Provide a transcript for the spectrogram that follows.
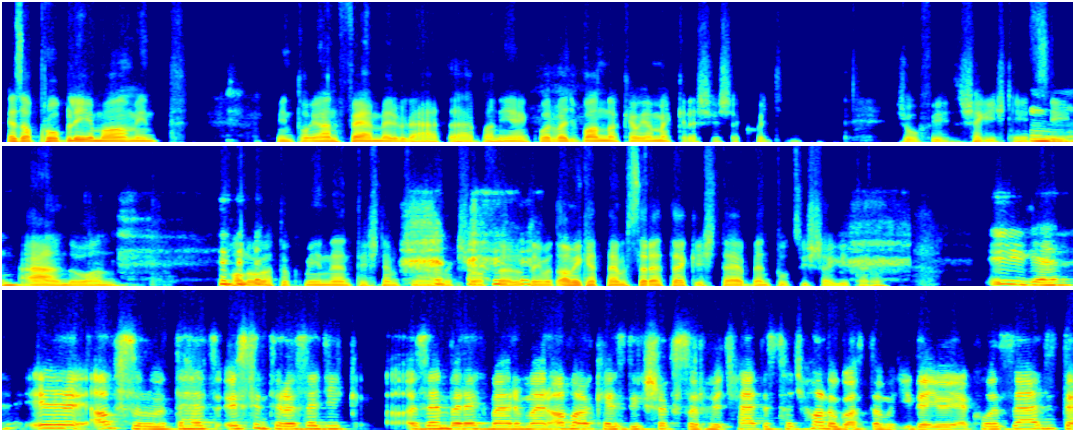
ez a probléma, mint mint olyan, felmerül általában ilyenkor, vagy vannak-e olyan megkeresések, hogy Zsófi, segíts Néci, mm. állandóan halogatok mindent, és nem csinálom meg soha feladataimat, amiket nem szeretek, és te ebben tudsz is segíteni. Igen, abszolút. Tehát őszintén az egyik, az emberek már, már aval kezdik sokszor, hogy hát ezt, hogy halogattam, hogy ide jöjjek hozzád, de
